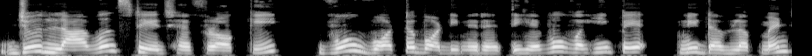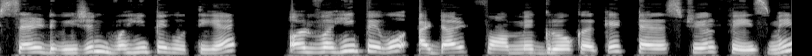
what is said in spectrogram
जो लार्वल स्टेज है फ्रॉग की, वो वाटर बॉडी में रहती है। वो वहीं पे अपनी डेवलपमेंट सेल डिवीज़न वहीं पे होती है और वहीं पे वो अडल्ट फॉर्म में ग्रो करके टेरेस्ट्रियल फ़ेज़ में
